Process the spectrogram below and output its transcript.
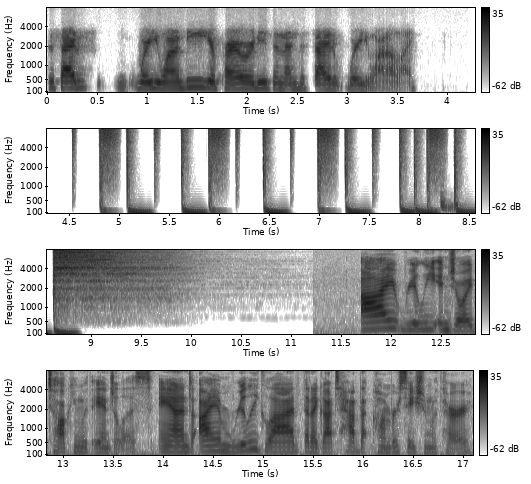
decide where you want to be, your priorities, and then decide where you want to align. I really enjoyed talking with Angelus, and I am really glad that I got to have that conversation with her.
